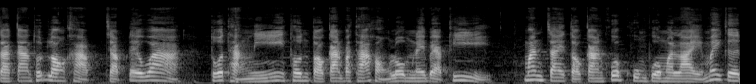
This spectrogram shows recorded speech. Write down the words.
จากการทดลองขับจับได้ว่าตัวถังนี้ทนต่อการประทะของลมในแบบที่ มั่นใจต่อการควบคุมพวงมาลัยไม่เกิน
